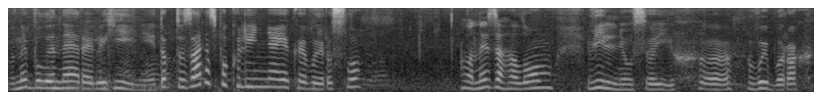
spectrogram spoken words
вони були нерелігійні. Тобто зараз покоління, яке виросло, вони загалом вільні у своїх е, виборах,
